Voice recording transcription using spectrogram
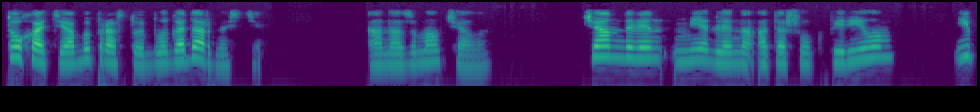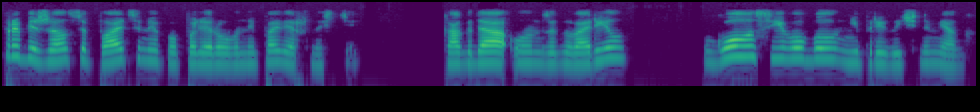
то хотя бы простой благодарности?» Она замолчала. Чандалин медленно отошел к перилам и пробежался пальцами по полированной поверхности. Когда он заговорил, голос его был непривычно мягок.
